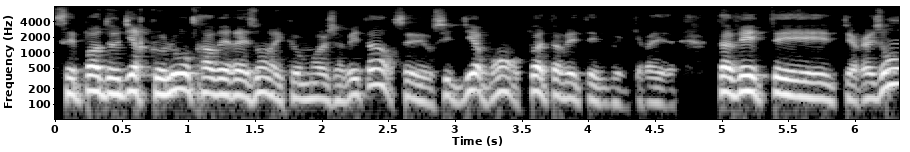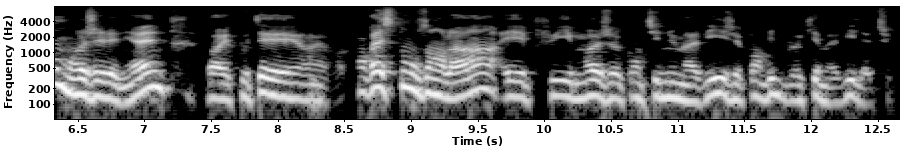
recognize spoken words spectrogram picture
c'est pas de dire que l'autre avait raison et que moi j'avais tort, c'est aussi de dire bon, toi tu avais, tes, tes, tes, raisons, moi j'ai les miennes. Bon, écoutez, restons-en là et puis moi je continue ma vie, j'ai pas envie de bloquer ma vie là-dessus.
